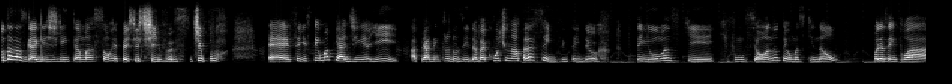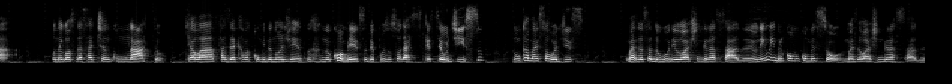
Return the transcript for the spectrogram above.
Todas as gags de Gintama são repetitivas. Tipo, é, se eles têm uma piadinha aí, a piada introduzida vai continuar para sempre, entendeu? Tem umas que, que funcionam, tem umas que não. Por exemplo, a, o negócio da Satian com o Nato, que ela fazia aquela comida nojenta no começo, depois o Sorachi esqueceu disso, nunca mais falou disso. Mas essa do gorila eu acho engraçada. Eu nem lembro como começou, mas eu acho engraçada.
